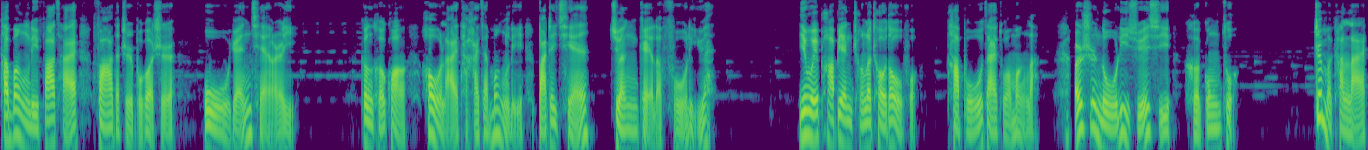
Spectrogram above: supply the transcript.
他梦里发财发的只不过是五元钱而已。更何况后来他还在梦里把这钱。捐给了福利院，因为怕变成了臭豆腐，他不再做梦了，而是努力学习和工作。这么看来，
